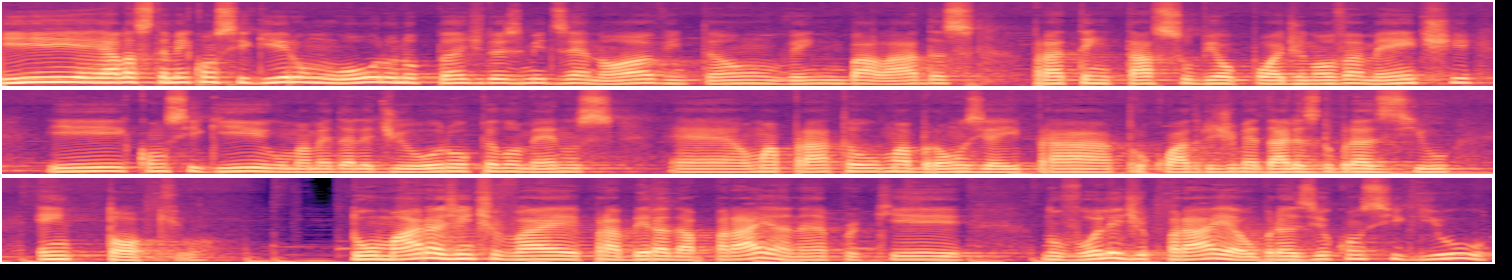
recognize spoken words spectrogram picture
E elas também conseguiram um ouro no PAN de 2019, então vêm embaladas para tentar subir ao pódio novamente e conseguir uma medalha de ouro ou pelo menos é, uma prata ou uma bronze aí para o quadro de medalhas do Brasil em Tóquio. Do mar a gente vai para a beira da praia, né? Porque no vôlei de praia, o Brasil conseguiu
